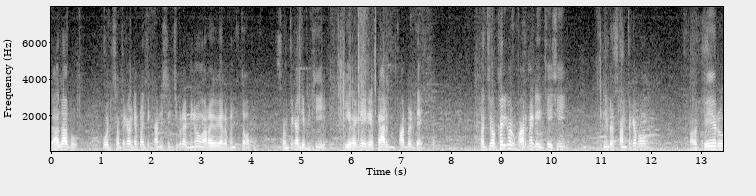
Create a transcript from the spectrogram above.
దాదాపు కోటి సంతకాలు అంటే ప్రతి కాన్స్టిట్యూన్సీ కూడా మినిమం అరవై వేల మందితో సంతకాలు చెప్పించి ఈ రకంగా ఫార్ ఫార్మేట్ తయారు చేస్తాం ప్రతి ఒక్కరికి ఒక ఫార్మేట్ ఇచ్చేసి దీంట్లో సంతకము వాళ్ళ పేరు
